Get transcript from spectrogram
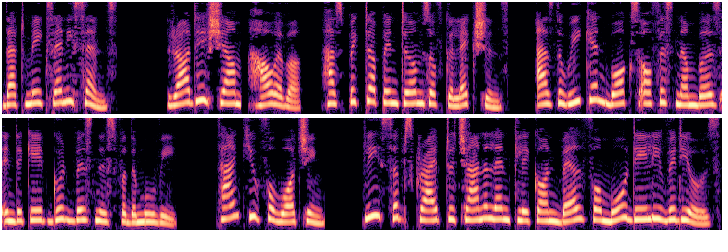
That makes any sense. Radhe Shyam, however, has picked up in terms of collections, as the weekend box office numbers indicate good business for the movie. Thank you for watching. Please subscribe to channel and click on bell for more daily videos.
